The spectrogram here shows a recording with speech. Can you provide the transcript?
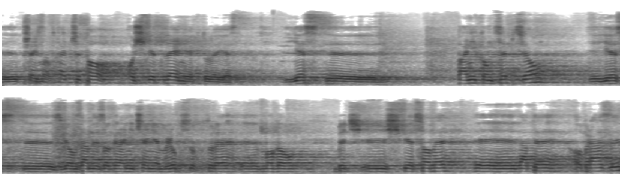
y, przejmować. Czy to oświetlenie, które jest, jest y, Pani koncepcją, y, jest y, związane z ograniczeniem luksów, które y, mogą być świecone na te obrazy?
